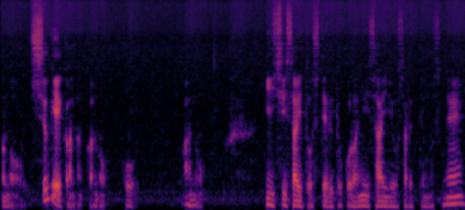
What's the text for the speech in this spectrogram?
その、手芸かなんかの、こう、あの、EC サイトをしているところに採用されてますね。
